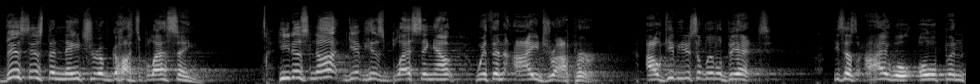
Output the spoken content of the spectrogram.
This is the nature of God's blessing. He does not give his blessing out with an eyedropper. I'll give you just a little bit. He says, I will open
